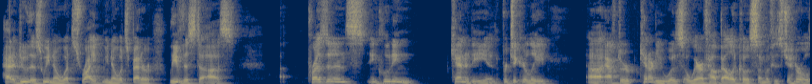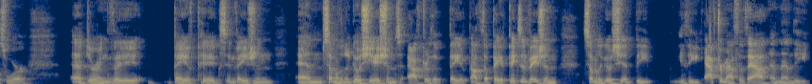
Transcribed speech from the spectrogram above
how to do this. We know what's right. We know what's better. Leave this to us. Presidents, including Kennedy, and particularly uh, after Kennedy was aware of how bellicose some of his generals were uh, during the Bay of Pigs invasion and some of the negotiations after the Bay of not the Bay of Pigs invasion, some of the the the aftermath of that, and then the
